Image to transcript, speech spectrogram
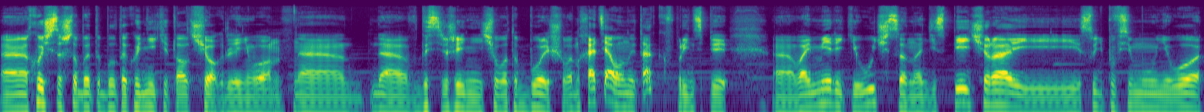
э, Хочется, чтобы это был такой некий толчок для него э, да, в достижении чего-то большего. Но хотя он и так, в принципе, э, в Америке учится на диспетчера, и, судя по всему, у него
